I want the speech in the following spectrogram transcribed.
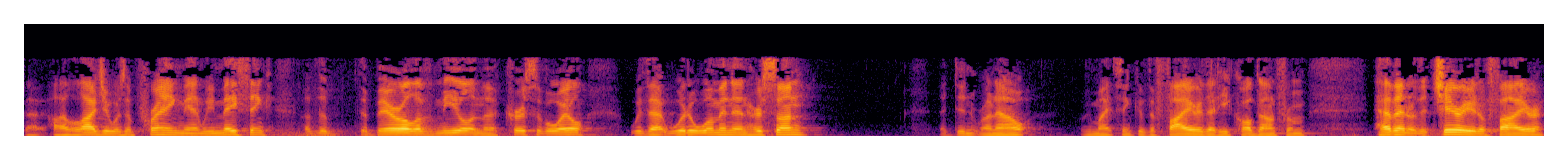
the, Elijah was a praying man. We may think of the the barrel of meal and the cruse of oil with that widow woman and her son that didn't run out. We might think of the fire that he called down from heaven or the chariot of fire.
